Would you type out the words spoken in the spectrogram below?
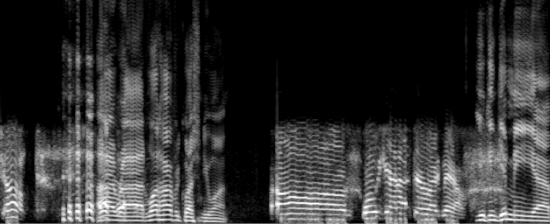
chunk. All right, Rod, what Harvard question do you want? Uh, what we got out there right now? You can give me uh,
